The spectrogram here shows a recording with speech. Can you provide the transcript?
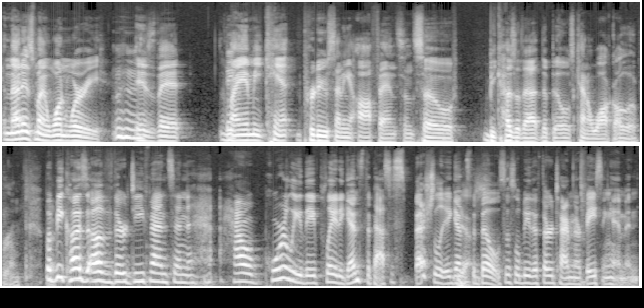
and that is my one worry Mm-hmm. is that Miami can't produce any offense, and so because of that, the Bills kind of walk all over them. But because of their defense and how poorly they've played against the pass, especially against the Bills, this will be the third time they're facing him. And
